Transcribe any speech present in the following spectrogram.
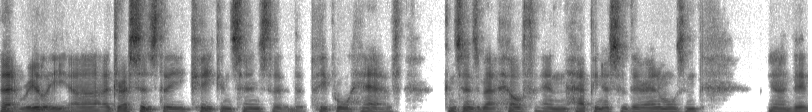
that really uh, addresses the key concerns that, that people have, concerns about health and happiness of their animals, and you know there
